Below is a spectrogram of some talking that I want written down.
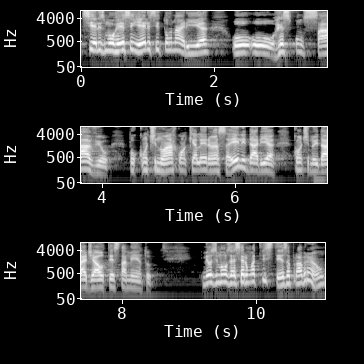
se eles morressem, ele se tornaria o, o responsável por continuar com aquela herança. Ele daria continuidade ao testamento. Meus irmãos, essa era uma tristeza para Abraão,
